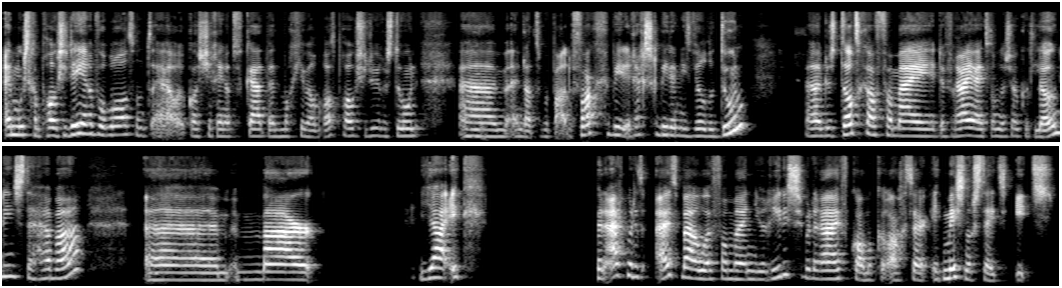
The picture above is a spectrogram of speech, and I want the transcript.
en moest gaan procederen bijvoorbeeld. Want eh, ook als je geen advocaat bent, mocht je wel wat procedures doen. Ehm, en dat bepaalde vakgebieden, rechtsgebieden niet wilde doen. Eh, dus dat gaf van mij de vrijheid om dus ook het loondienst te hebben. Ehm, maar ja, ik ben eigenlijk met het uitbouwen van mijn juridische bedrijf kwam ik erachter, ik mis nog steeds iets.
